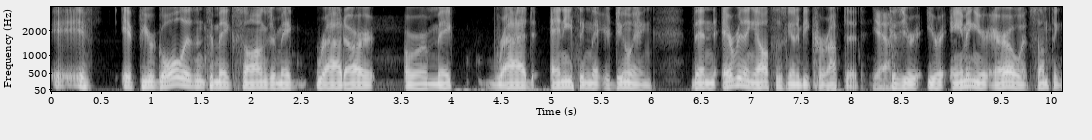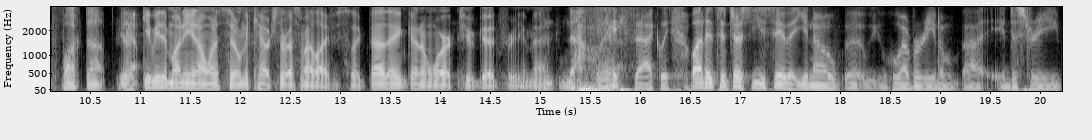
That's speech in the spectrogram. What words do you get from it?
if if your goal isn't to make songs or make rad art or make rad anything that you're doing, then everything else is going to be corrupted. Yeah. because you're you're aiming your arrow at something fucked up. Yeah. like, give me the money and I want to sit on the couch the rest of my life. It's like that ain't gonna work too good for you, man. No, exactly. Well, it's interesting you say that. You know, uh, whoever you know, uh, industry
